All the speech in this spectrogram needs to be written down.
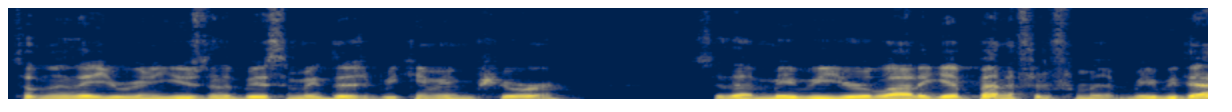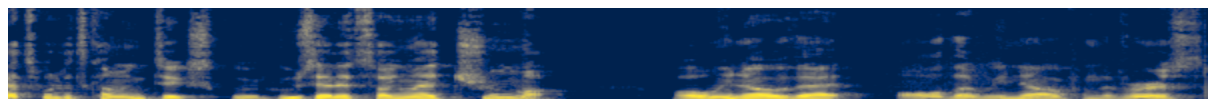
something that you were going to use in the base of Mikdash became impure, so that maybe you're allowed to get benefit from it. Maybe that's what it's coming to exclude. Who said it's talking about truma? All we know that all that we know from the verse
